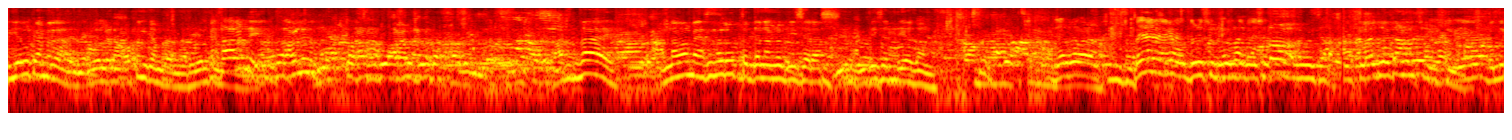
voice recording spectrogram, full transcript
রিয়েল ক্যামেরা ওপেন ক্যামেরা না রিয়েল ভাই আপনি আমার মেসেজের উত্তর দেন আমরা বিচার আস বিচার দিয়ে যান ক্লোজে দাঁড়ান সমস্যা নেই বন্ধু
